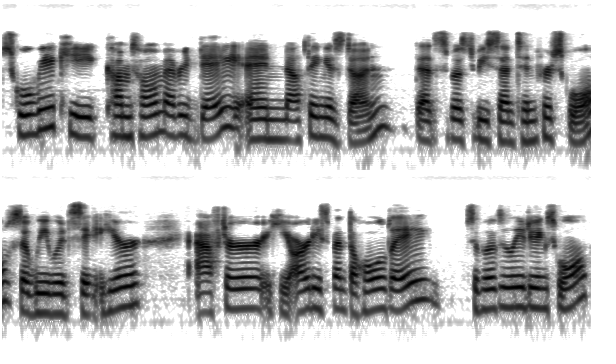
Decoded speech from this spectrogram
school week, he comes home every day and nothing is done that's supposed to be sent in for school. So we would sit here after he already spent the whole day supposedly doing school,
